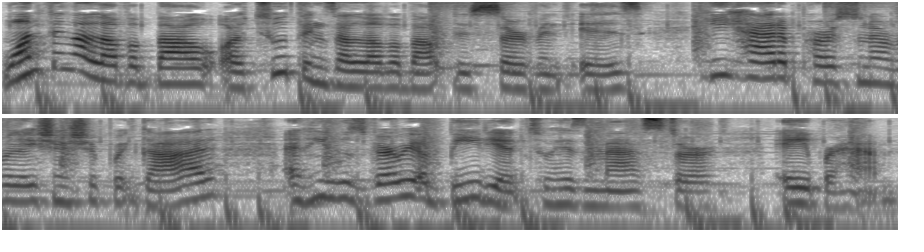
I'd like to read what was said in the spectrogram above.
One thing I love about, or two things I love about this servant is he had a personal relationship with God and he was very obedient to his master, Abraham.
